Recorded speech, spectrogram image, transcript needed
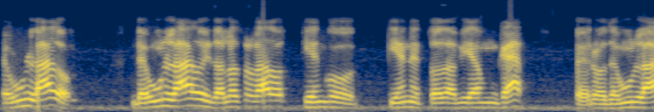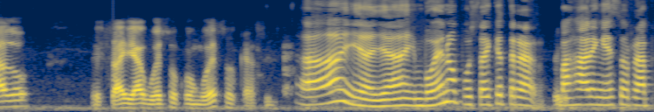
De un lado, de un lado y del otro lado tengo, tiene todavía un gap, pero de un lado está ya hueso con hueso casi. Ay, ay, ay. Bueno, pues hay que tra- bajar en eso rap.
